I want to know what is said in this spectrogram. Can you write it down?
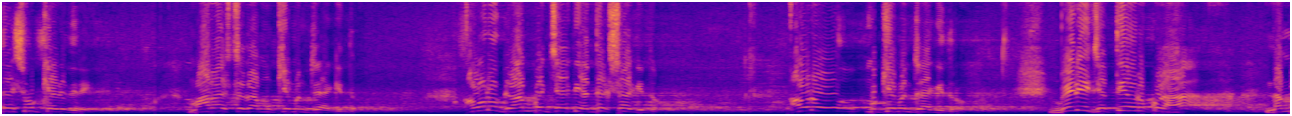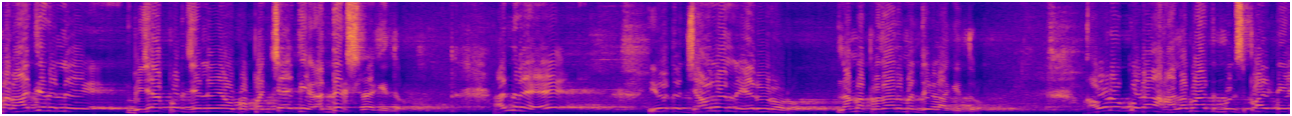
ದೇಶಮುಖ್ ಕೇಳಿದಿರಿ. ಮಹಾರಾಷ್ಟ್ರದ ಮುಖ್ಯಮಂತ್ರಿ ಆಗಿದ್ದು. ಅವರು ಗ್ರಾಮ ಪಂಚಾಯತಿ ಅಧ್ಯಕ್ಷ ಆಗಿದ್ದು. ಅವರು ಮುಖ್ಯಮಂತ್ರಿ ಆಗಿದ್ರು. ಬಿಡಿ ಜತ್ತಿಯವರು ಕೂಡ ನಮ್ಮ ರಾಜ್ಯದಲ್ಲಿ ಬಿಜಾಪುರ ಜಿಲ್ಲೆಯ ಒಬ್ಬ ಪಂಚಾಯತಿ ಅಧ್ಯಕ್ಷರಾಗಿದ್ದರು ಅಂದ್ರೆ ಇವತ್ತು ಜವಾಹರ್ಲಾಲ್ ನೆಹರೂರವರು ನಮ್ಮ ಪ್ರಧಾನಮಂತ್ರಿಗಳಾಗಿದ್ದರು ಅವರು ಕೂಡ ಹಲವಾರು ಮುನ್ಸಿಪಾಲಿಟಿಯ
